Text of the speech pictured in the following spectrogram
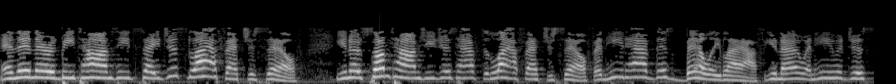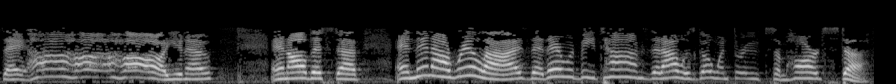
and then there would be times he'd say, just laugh at yourself. You know, sometimes you just have to laugh at yourself. And he'd have this belly laugh, you know, and he would just say, ha, ha, ha, you know, and all this stuff. And then I realized that there would be times that I was going through some hard stuff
